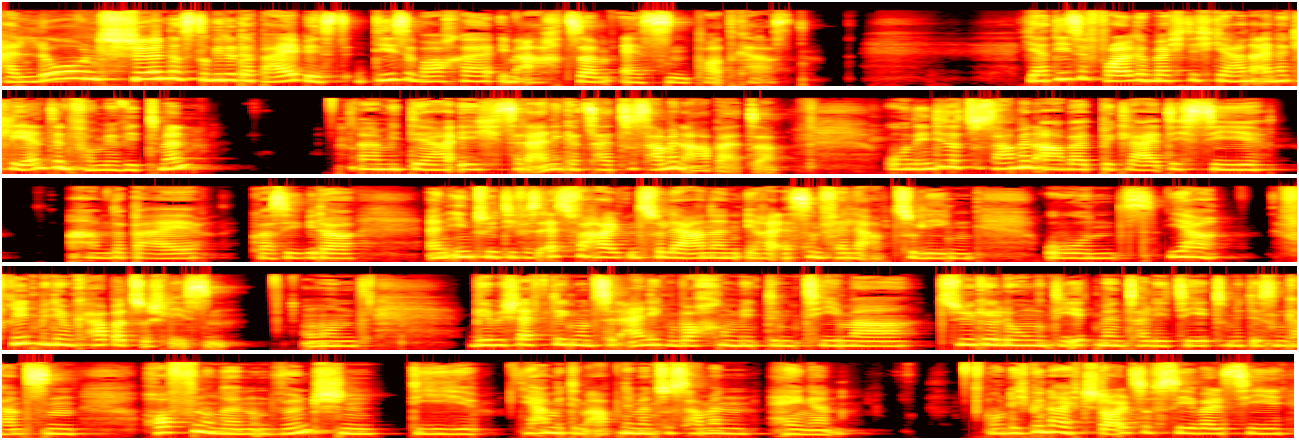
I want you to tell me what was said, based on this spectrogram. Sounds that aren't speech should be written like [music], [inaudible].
Hallo und schön, dass du wieder dabei bist, diese Woche im Achtsam Essen Podcast. Ja, diese Folge möchte ich gerne einer Klientin von mir widmen, äh, mit der ich seit einiger Zeit zusammenarbeite. Und in dieser Zusammenarbeit begleite ich sie ähm, dabei, quasi wieder ein intuitives Essverhalten zu lernen, ihre Essanfälle abzulegen und ja, Fried mit dem Körper zu schließen. Und wir beschäftigen uns seit einigen Wochen mit dem Thema Zügelung, Diätmentalität und mit diesen ganzen Hoffnungen und Wünschen, die ja mit dem Abnehmen zusammenhängen. Und ich bin recht stolz auf sie, weil sie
